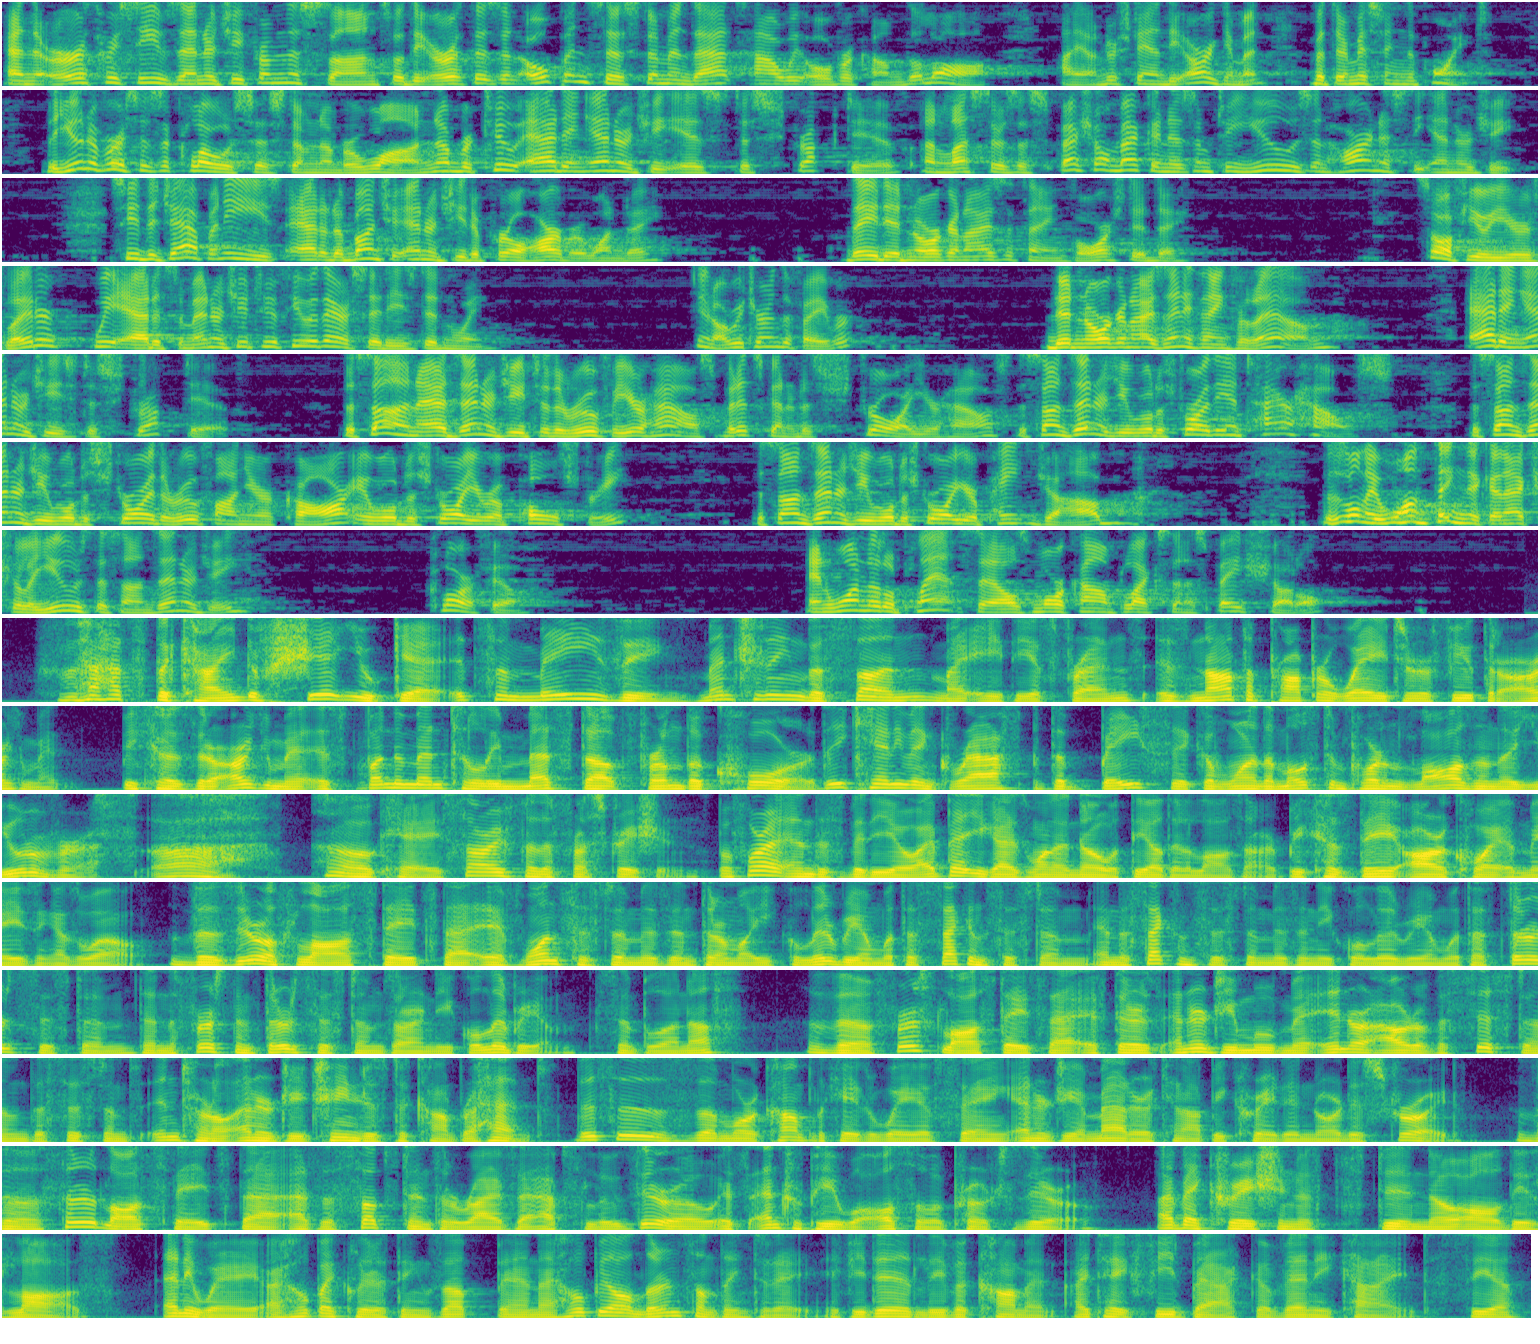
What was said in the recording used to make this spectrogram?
And the earth receives energy from the sun, so the earth is an open system, and that's how we overcome the law. I understand the argument, but they're missing the point. The universe is a closed system, number one. Number two, adding energy is destructive unless there's a special mechanism to use and harness the energy. See, the Japanese added a bunch of energy to Pearl Harbor one day. They didn't organize a thing for us, did they? So a few years later, we added some energy to a few of their cities, didn't we? You know, returned the favor. Didn't organize anything for them. Adding energy is destructive. The sun adds energy to the roof of your house, but it's going to destroy your house. The sun's energy will destroy the entire house. The sun's energy will destroy the roof on your car. It will destroy your upholstery. The sun's energy will destroy your paint job. There's only one thing that can actually use the sun's energy chlorophyll. And one little plant cell is more complex than a space shuttle. That's the kind of shit you get. It's amazing. Mentioning the sun, my atheist friends, is not the proper way to refute their argument. Because their argument is fundamentally messed up from the core. They can't even grasp the basic of one of the most important laws in the universe. Ugh. Okay, sorry for the frustration. Before I end this video, I bet you guys want to know what the other laws are, because they are quite amazing as well. The zeroth law states that if one system is in thermal equilibrium with a second system, and the second system is in equilibrium with a third system, then the first and third systems are in equilibrium. Simple enough? The first law states that if there is energy movement in or out of a system, the system's internal energy changes to comprehend. This is a more complicated way of saying energy and matter cannot be created nor destroyed. The third law states that as a substance arrives at absolute zero, its entropy will also approach zero. I bet creationists didn't know all these laws. Anyway, I hope I cleared things up, and I hope you all learned something today. If you did, leave a comment. I take feedback of any kind. See ya.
